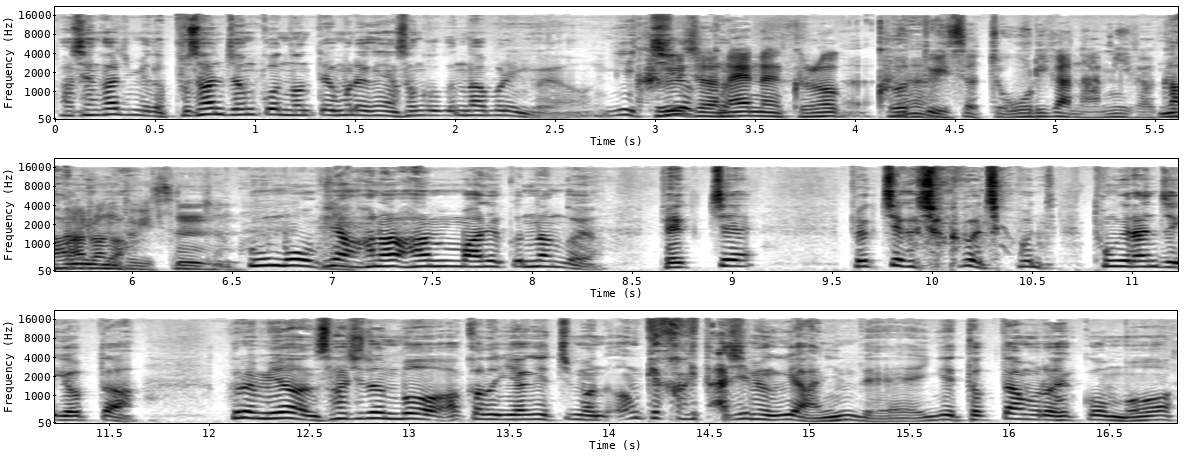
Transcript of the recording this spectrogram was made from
마찬가지입니다. 부산 정권론 때문에 그냥 선거 끝나버린 거예요. 그 전에는 그거, 그것도 네. 있었죠. 우리가 남이가 그 남이가. 발언도 있었죠. 음. 그뭐 그냥 네. 하나 한 마디 끝난 거예요. 백제 백제가 정권 잡은 통일한 적이 없다. 그러면 사실은 뭐 아까도 이야기했지만 엄격하게 따지면 그게 아닌데 이게 덕담으로 했고 뭐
